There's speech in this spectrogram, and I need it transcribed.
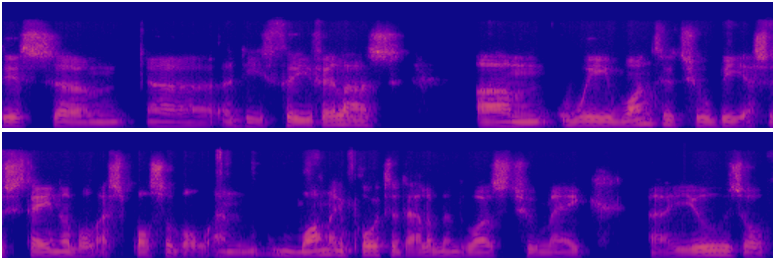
this, um, these three villas, um, we wanted to be as sustainable as possible. And one important element was to make uh, use of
